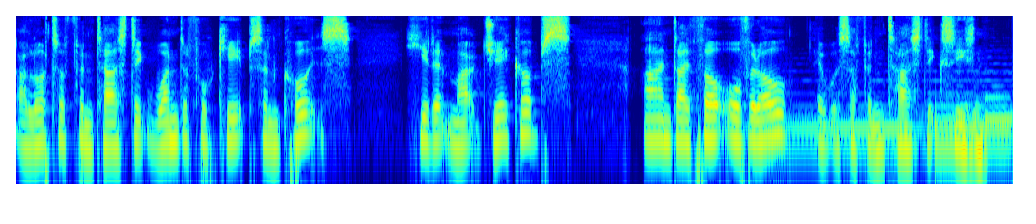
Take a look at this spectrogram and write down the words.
a lot of fantastic, wonderful capes and coats here at Marc Jacobs, and I thought overall it was a fantastic season.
